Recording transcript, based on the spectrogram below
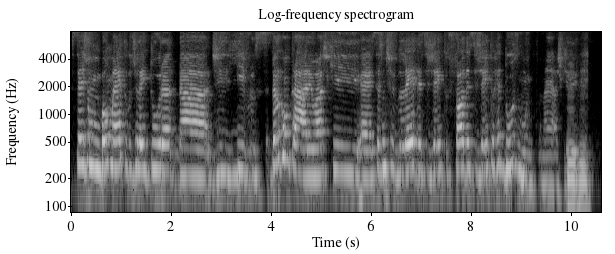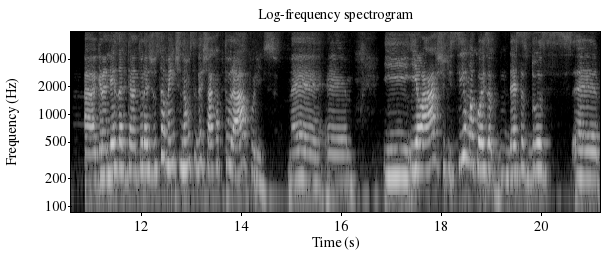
seja um bom método de leitura da, de livros. Pelo contrário, eu acho que é, se a gente lê desse jeito, só desse jeito, reduz muito, né? Acho que uhum. a grandeza da literatura é justamente não se deixar capturar por isso né? É, e, e, eu acho que se uma coisa dessas duas, é,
